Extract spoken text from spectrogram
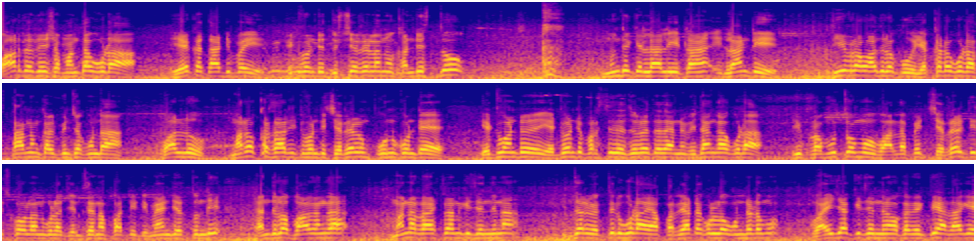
భారతదేశం అంతా కూడా ఏకతాటిపై ఇటువంటి దుశ్చర్యలను ఖండిస్తూ ముందుకెళ్ళాలి. ఇట్లా ఇలాంటి తీవ్రవాదులకు ఎక్కడ కూడా స్థానం కల్పించకుండా వాళ్ళు మరొకసారి ఇటువంటి చర్యలను పూనుకుంటే ఎటువంటి ఎటువంటి పరిస్థితి ఎదురవుతుంది అనే విధంగా కూడా ఈ ప్రభుత్వము వాళ్ళపై చర్యలు తీసుకోవాలని కూడా జనసేన పార్టీ డిమాండ్ చేస్తుంది. అందులో భాగంగా మన రాష్ట్రానికి చెందిన ఇద్దరు వ్యక్తులు కూడా ఆ పర్యాటకుల్లో ఉండడము. వైజాగ్కి చెందిన ఒక వ్యక్తి అలాగే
